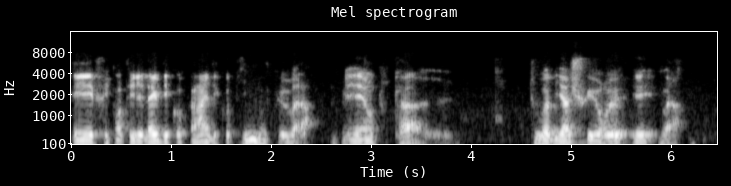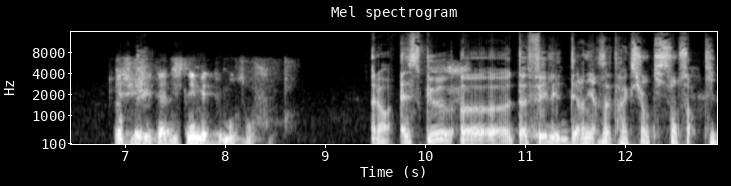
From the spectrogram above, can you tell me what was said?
et fréquenté les lives des copains et des copines, donc voilà. Mais en tout cas, tout va bien, je suis heureux. Et voilà. Et si j'étais à Disney, mais tout le monde s'en fout. Alors, est-ce que euh, tu as fait les dernières attractions qui sont sorties?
